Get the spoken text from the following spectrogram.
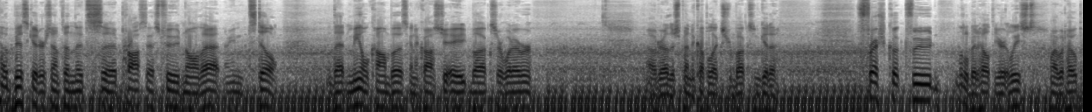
a biscuit or something that's uh, processed food and all that. I mean, still, that meal combo is going to cost you eight bucks or whatever. I would rather spend a couple extra bucks and get a fresh cooked food, a little bit healthier at least, I would hope.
